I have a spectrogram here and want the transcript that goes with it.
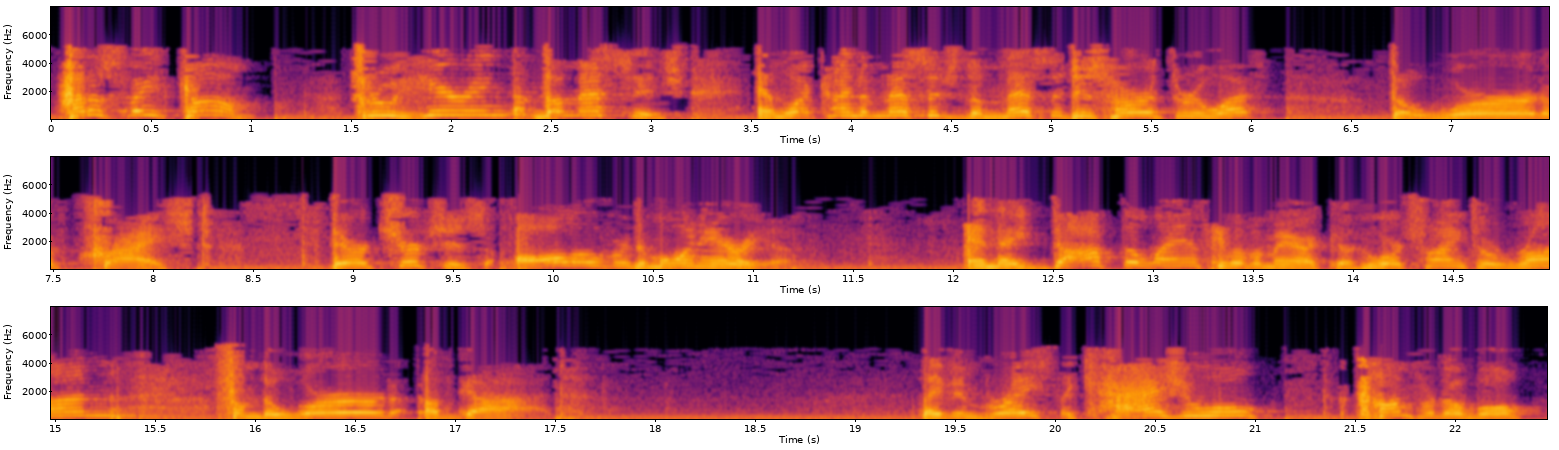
How does faith come? Through hearing the message. And what kind of message? The message is heard through what? The Word of Christ. There are churches all over Des Moines area, and they dot the landscape of America who are trying to run from the Word of God. They've embraced a casual, comfortable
